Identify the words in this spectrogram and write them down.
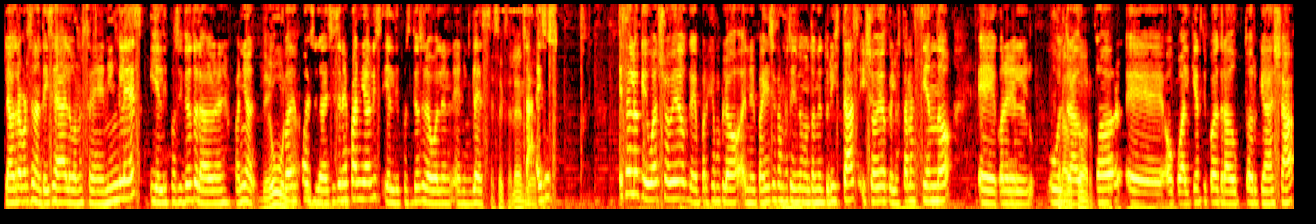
la otra persona te dice algo, no sé, en inglés y el dispositivo te lo habla en español. De Y una. vos después lo decís en español y el dispositivo se lo vuelve en, en inglés. Es O excelente. sea, eso es, es algo que igual yo veo que, por ejemplo, en el país ya estamos teniendo un montón de turistas y yo veo que lo están haciendo eh, con el Google Traductor. Traductor, eh, o cualquier tipo de traductor que haya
